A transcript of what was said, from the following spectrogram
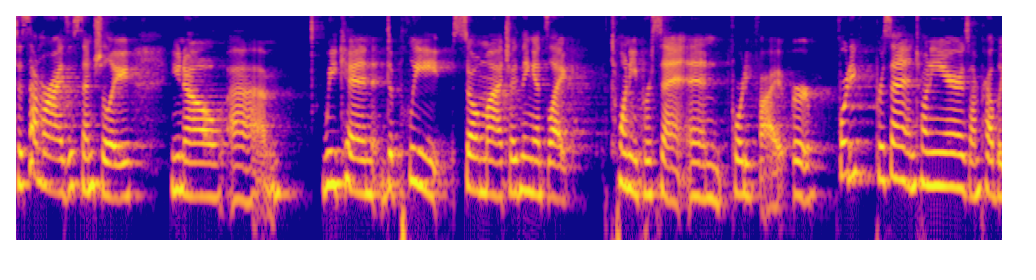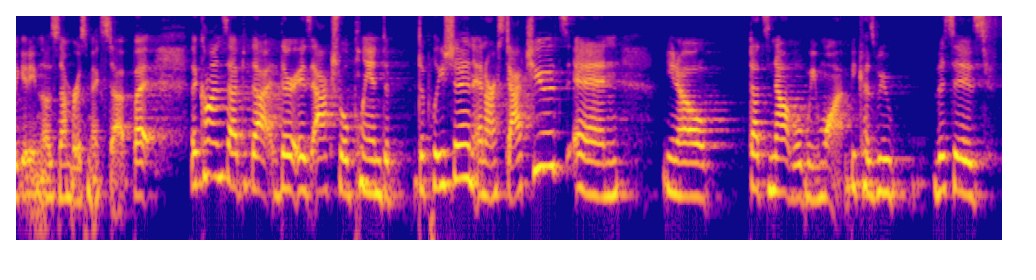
to summarize, essentially, you know, um, we can deplete so much. I think it's like 20% in 45 or 40% in 20 years. I'm probably getting those numbers mixed up. But the concept that there is actual planned de- depletion in our statutes and, you know, that's not what we want because we, this is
